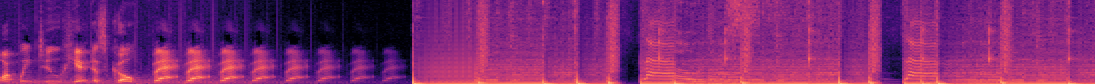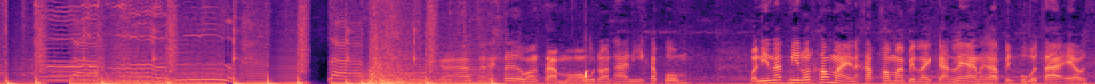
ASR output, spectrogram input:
What we do here is go back, back, back, back, back, back, back, back. ครับนาเรคเตอร์วังสามหมออุดรธานีครับผม วันนี้นัดมีรถเข้าใหม่นะครับ เข้ามาเป็นรายการแรกนะครับ เป็น Kubota L 4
